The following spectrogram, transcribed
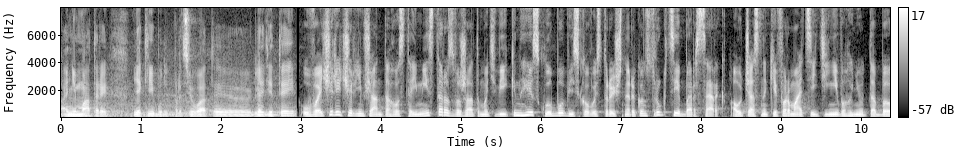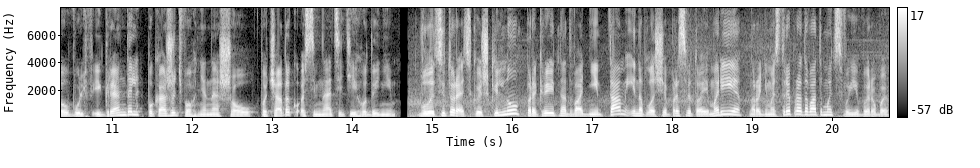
аніматори, які будуть працювати е, для дітей. Увечері чернівчан та гостей міста розважатимуть вікінги з клубу військово-історичної реконструкції Берсерк. А учасники формації Тіні вогню та Беовульф і Грендель покажуть вогняне шоу. Початок о 17-й годині. Вулицю Турецької шкільну перекриють на два дні. Там і на площі Пресвятої Марії народні майстри продаватимуть свої вироби.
